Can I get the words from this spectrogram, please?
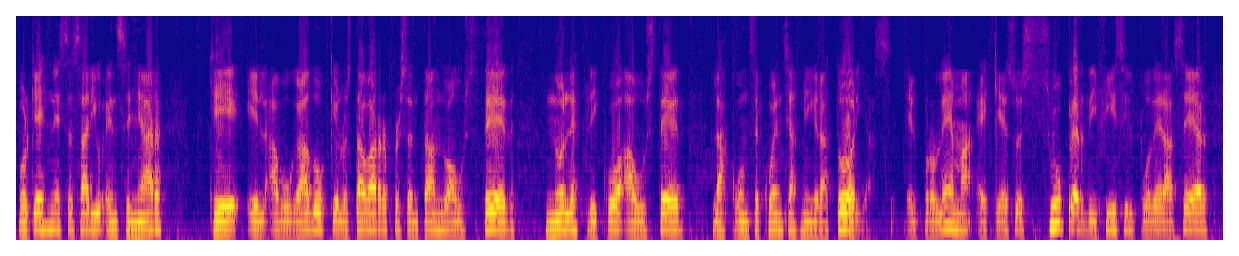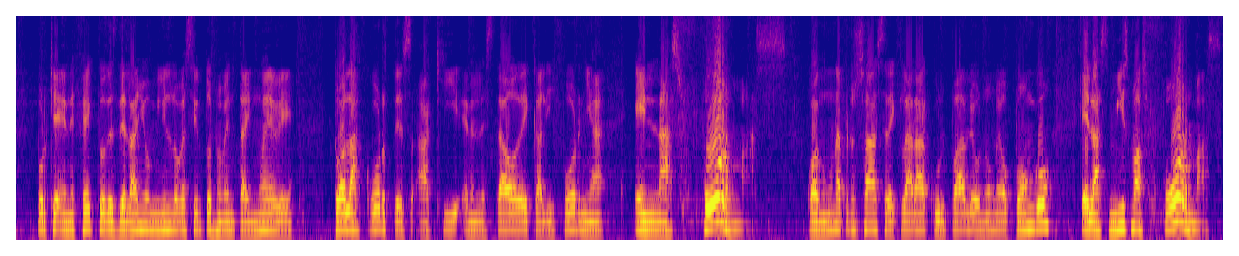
porque es necesario enseñar que el abogado que lo estaba representando a usted no le explicó a usted las consecuencias migratorias. El problema es que eso es súper difícil poder hacer porque en efecto desde el año 1999 todas las cortes aquí en el estado de California en las formas. Cuando una persona se declara culpable o no me opongo, en las mismas formas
